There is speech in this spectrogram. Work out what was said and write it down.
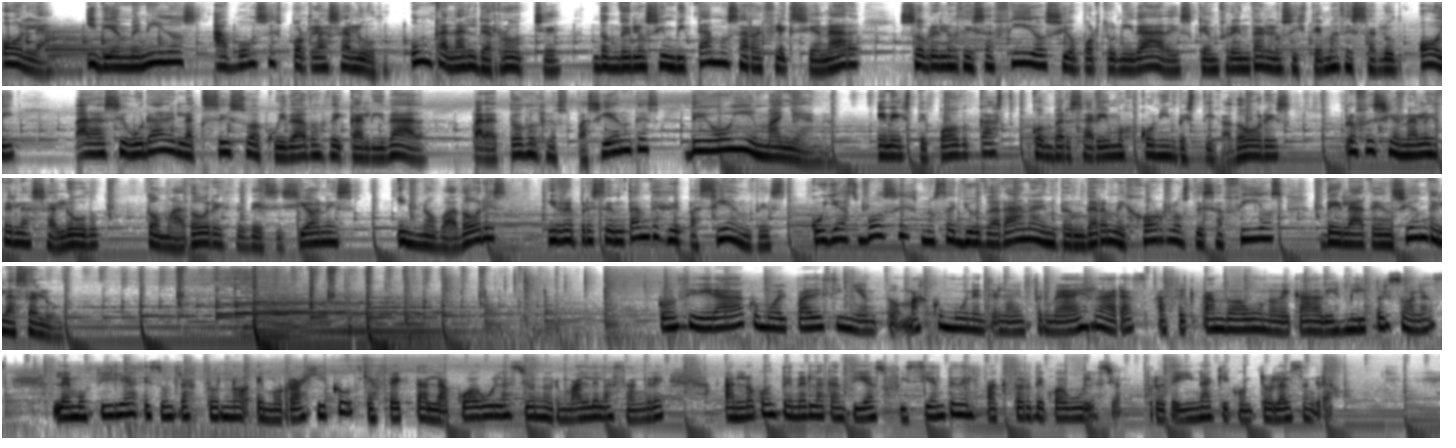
Hola y bienvenidos a Voces por la Salud, un canal de Roche donde los invitamos a reflexionar sobre los desafíos y oportunidades que enfrentan los sistemas de salud hoy para asegurar el acceso a cuidados de calidad para todos los pacientes de hoy y mañana. En este podcast conversaremos con investigadores, profesionales de la salud, tomadores de decisiones, innovadores y representantes de pacientes cuyas voces nos ayudarán a entender mejor los desafíos de la atención de la salud. Considerada como el padecimiento más común entre las enfermedades raras, afectando a uno de cada 10.000 personas, la hemofilia es un trastorno hemorrágico que afecta la coagulación normal de la sangre al no contener la cantidad suficiente del factor de coagulación, proteína que controla el sangrado.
